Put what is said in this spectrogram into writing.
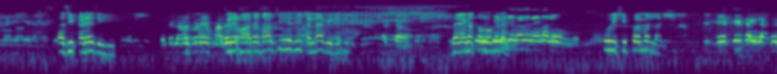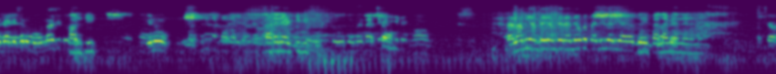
ਲੈ ਕੇ ਗਏ ਨੇ ਪੈਸੇ ਅਸੀਂ ਖੜੇ ਸੀ ਜੀ। ਤੁਹਾਡੇ ਨਾਲ ਤੁਹਾਡੇ ਫਾਦਰ ਮੇਰੇ ਫਾਦਰ ਸਾਹਿਬ ਸੀ ਜੀ ਅਸੀਂ ਠੰਡਾ ਪੀ ਰਹੇ ਸੀ। ਅੱਛਾ। ਬੈਗ ਤੋਂ ਹੋ ਕੇ ਜਗ੍ਹਾ ਤੇ ਰਹਿਣ ਵਾਲੇ ਹੋ? ਪੂਰੀ ਸ਼ਿਪਰ ਮਹੱਲਾ ਜੀ। ਇੱਥੇ 2.5 ਲੱਖ ਰੁਪਇਆ ਕਿਸੇ ਨੂੰ ਮੋੜਨਾ ਸੀ ਤੁਸੀਂ? ਹਾਂਜੀ। ਇਹਨੂੰ ਸਾਡੇ ਰਿਲੇਟਿਵ ਸੀ। ਅੱਛਾ। ਪਹਿਲਾਂ ਵੀ ਆਉਂਦੇ ਜਾਂਦੇ ਰਹਿੰਦੇ ਹੋ ਕਿ ਪਹਿਲੀ ਵਾਰੀ ਆਏ ਹੋ ਤੁਸੀਂ? ਨਹੀਂ ਪਹਿਲਾਂ ਵੀ ਆਨੇ ਰਹਿੰਦੇ ਅੱਛਾ।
